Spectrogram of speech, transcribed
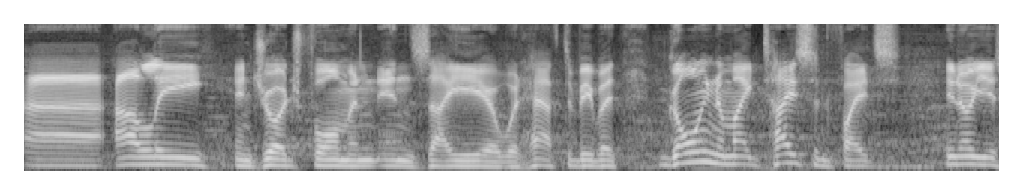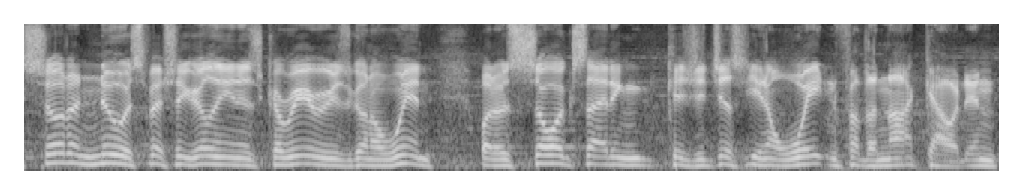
uh, Ali and George Foreman in Zaire would have to be. But going to Mike Tyson fights, you know, you sort of knew, especially early in his career, he was going to win. But it was so exciting because you're just, you know, waiting for the knockout. And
